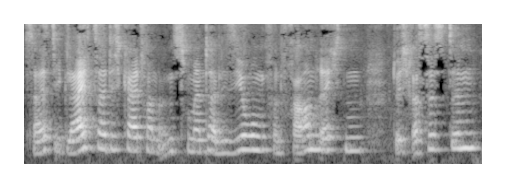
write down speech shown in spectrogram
Das heißt, die Gleichzeitigkeit von Instrumentalisierung von Frauenrechten durch Rassistinnen,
